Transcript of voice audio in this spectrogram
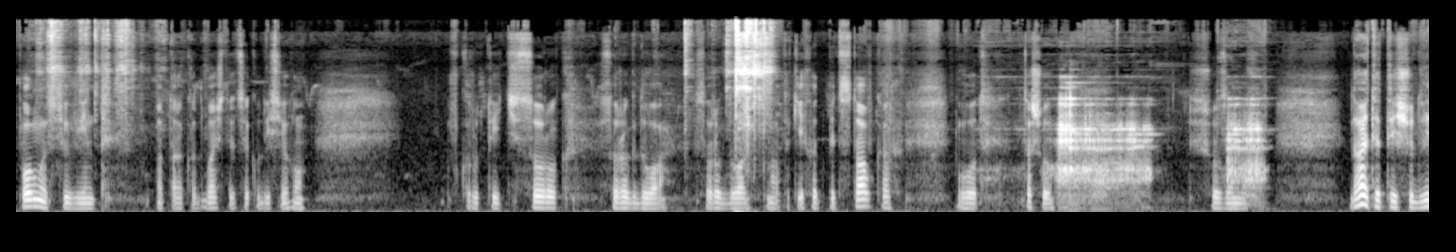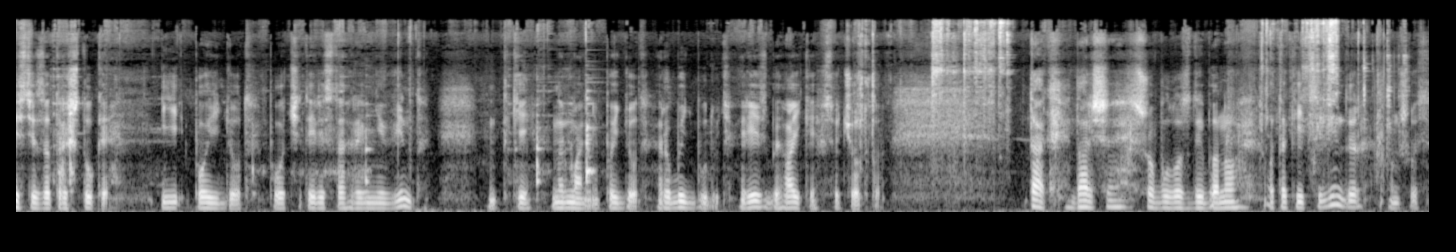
Повністю винт. Отак от, бачите, це кудись його вкрутить. 40, 42. 42 на таких от підставках. Вот. Та що? Що за них? Давайте 1200 за 3 штуки. І пойдет. По 400 гривень винт. Він такий нормальний пойдет. Робить будуть. Різьби, гайки, все чітко. Так, далі що було здибано? Отакий циліндр. Вон щось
